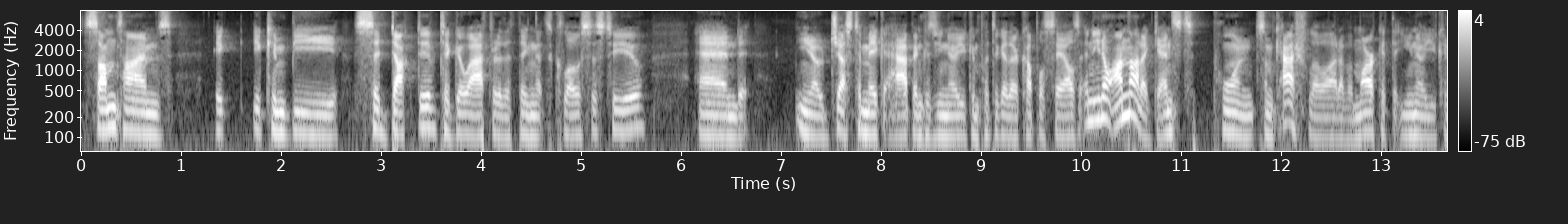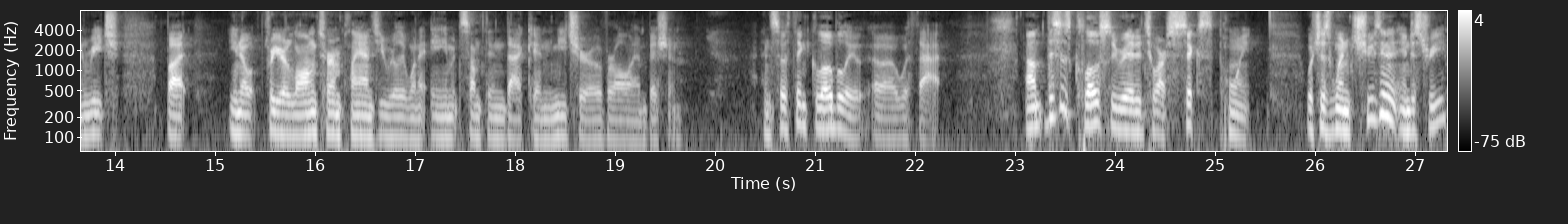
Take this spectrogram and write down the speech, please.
Sometimes it it can be seductive to go after the thing that's closest to you, and you know, just to make it happen because you know you can put together a couple sales. And you know, I'm not against pulling some cash flow out of a market that you know you can reach, but you know, for your long-term plans, you really want to aim at something that can meet your overall ambition. Yeah. And so think globally uh, with that. Um, this is closely related to our sixth point, which is when choosing an industry,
